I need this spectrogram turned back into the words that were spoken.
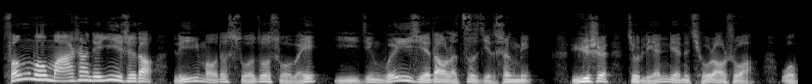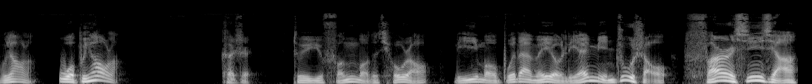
冯某马上就意识到李某的所作所为已经威胁到了自己的生命，于是就连连的求饶说：“我不要了，我不要了。”可是对于冯某的求饶，李某不但没有怜悯住手，反而心想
